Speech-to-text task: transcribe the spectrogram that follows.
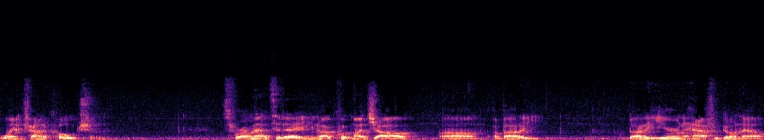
went and found a coach, and that's where I'm at today. You know, I quit my job um, about a about a year and a half ago now.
